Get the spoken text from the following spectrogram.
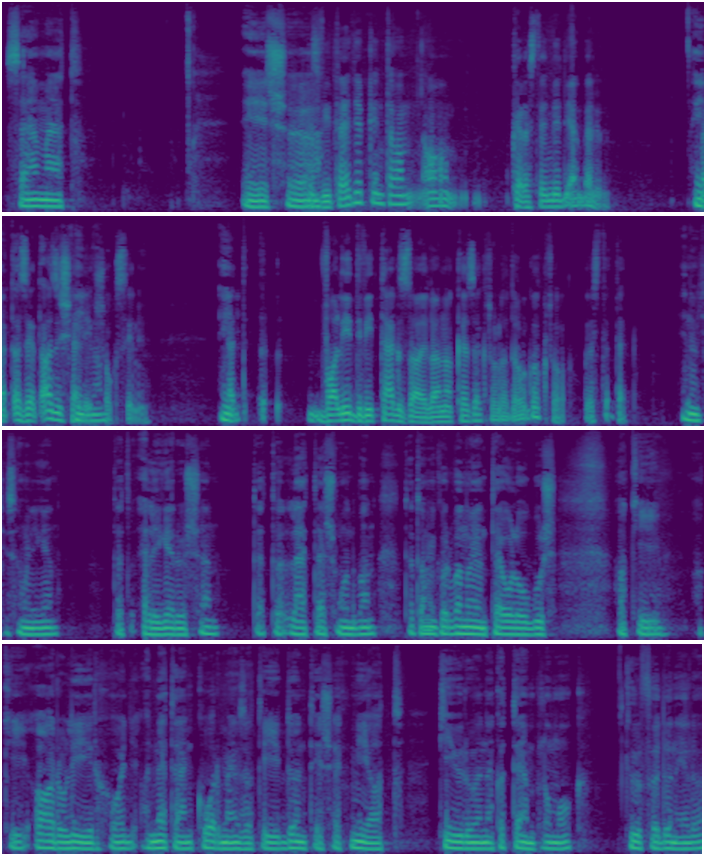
számát. És Ez vita egyébként a, a keresztény médián belül? így- Mert azért az is elég sokszínű. így- Hát valid viták zajlanak ezekről a dolgokról köztetek? Én úgy hiszem, hogy igen. Tehát elég erősen, tehát a látásmódban. Tehát amikor van olyan teológus, aki, aki arról ír, hogy, hogy netán kormányzati döntések miatt kiürülnek a templomok, külföldön élő,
